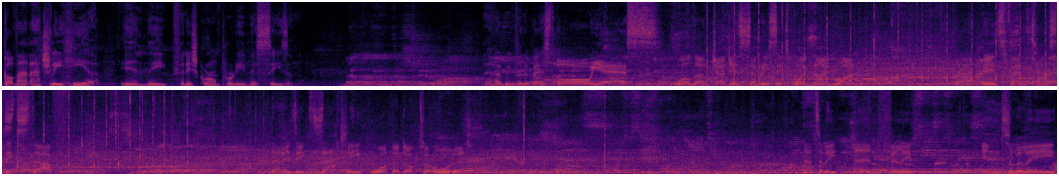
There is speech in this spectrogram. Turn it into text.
Got that actually here in the Finnish Grand Prix this season. They're hoping for the best. Oh, yes. Well done, judges. 76.91. That is fantastic stuff. Is exactly what the doctor ordered. Natalie and Filip into the lead.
